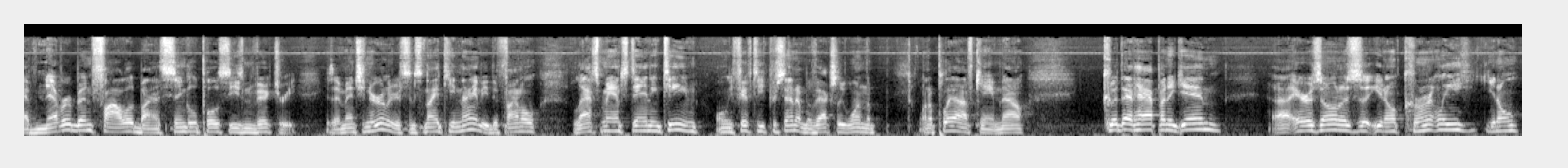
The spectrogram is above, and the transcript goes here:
have never been followed by a single postseason victory. As I mentioned earlier, since 1990, the final last man standing team, only 50% of them have actually won the won a playoff game. Now, could that happen again? Uh, Arizona's, uh, you know, currently, you know,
